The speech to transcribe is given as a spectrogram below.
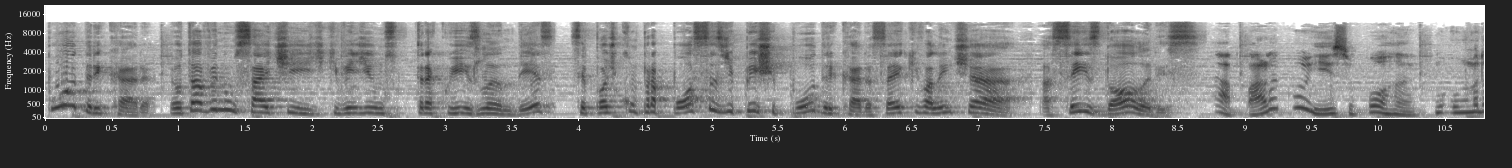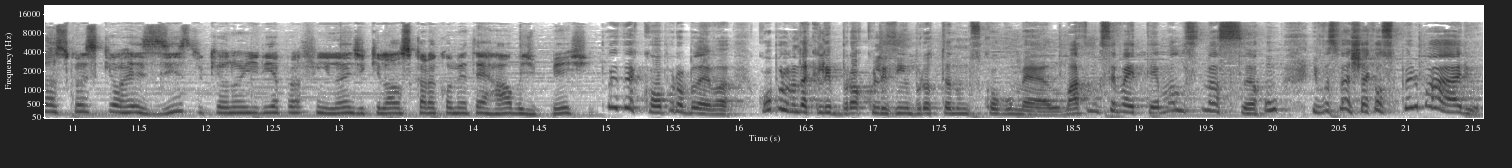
podre, cara. Eu tava vendo um site que vende uns treco islandês, você pode comprar postas de peixe podre, cara. Sai equivalente a, a 6 dólares. Ah, para com isso, porra. Uma das coisas que eu resisto que eu não iria pra Finlândia, é que lá os caras comem até rabo de peixe. Pois é, qual o problema? Qual o problema daquele brócolizinho brotando uns cogumelos? O máximo que você vai ter é uma alucinação e você vai achar que é o Super Mario.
